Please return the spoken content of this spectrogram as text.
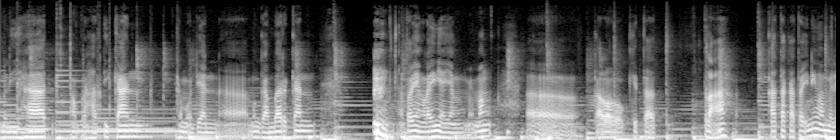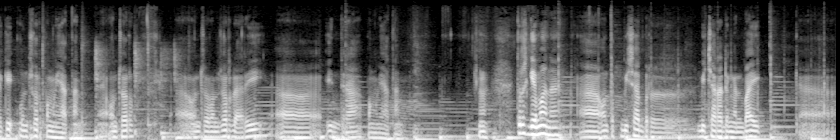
melihat, memperhatikan, kemudian uh, menggambarkan atau yang lainnya yang memang uh, kalau kita telah kata-kata ini memiliki unsur penglihatan, ya, unsur unsur-unsur dari uh, indera penglihatan. Nah, terus gimana uh, untuk bisa berbicara dengan baik uh,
